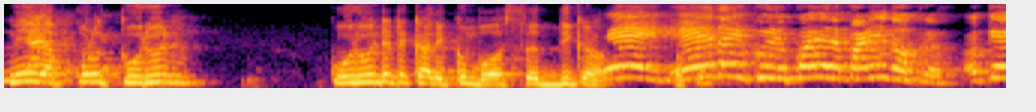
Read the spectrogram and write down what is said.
നീ എപ്പോഴും കുരു കുരുവിന്റെ അടുത്ത് കളിക്കുമ്പോ ശ്രദ്ധിക്കണം. പണി നോക്ക് ഓക്കെ?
